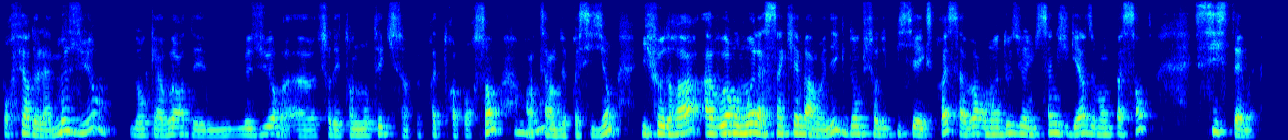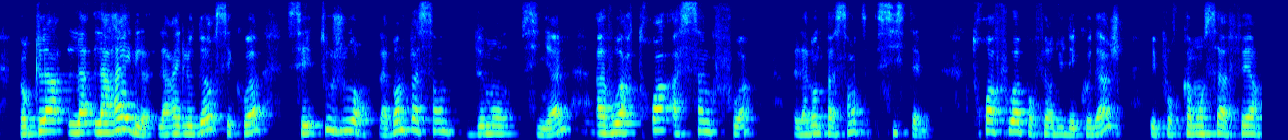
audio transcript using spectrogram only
pour faire de la mesure, donc avoir des mesures euh, sur des temps de montée qui sont à peu près de 3% en mhm. termes de précision, il faudra avoir au moins la cinquième harmonique, donc sur du PCI Express, avoir au moins 12,5 GHz de bande passante système. Donc là, la, la règle, la règle d'or, c'est quoi? C'est toujours la bande passante de mon signal, avoir 3 à 5 fois la bande passante système trois fois pour faire du décodage et pour commencer à faire,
